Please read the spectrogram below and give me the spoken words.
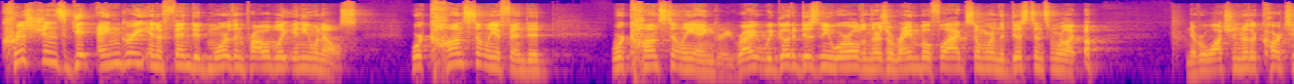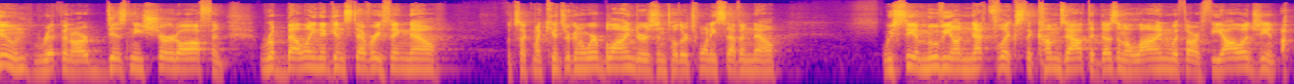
Christians get angry and offended more than probably anyone else. We're constantly offended. We're constantly angry, right? We go to Disney World and there's a rainbow flag somewhere in the distance, and we're like, oh, never watching another cartoon, ripping our Disney shirt off and rebelling against everything now. Looks like my kids are gonna wear blinders until they're 27 now. We see a movie on Netflix that comes out that doesn't align with our theology, and oh,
